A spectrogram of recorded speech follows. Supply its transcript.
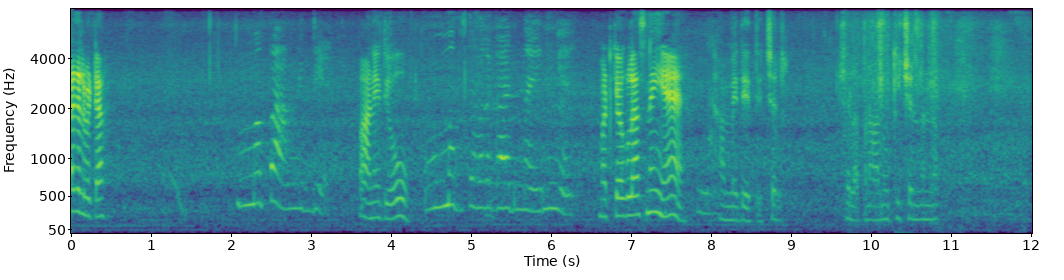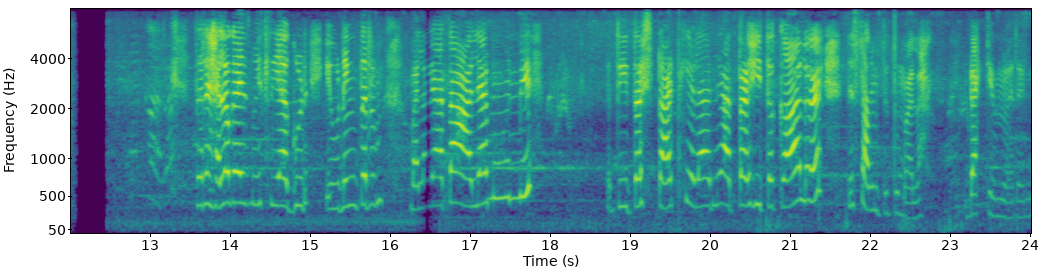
काय झालं बेटा? पाणी देऊ? आहे. मटक्यावर ग्लास नाही आहे. हा मी देते चल. चल आपण आणू किचनमधनं तर हॅलो गाईज मी सिया. गुड इव्हनिंग तर मला आता आल्या म्हणून मी तिथं स्टार्ट केला आणि आता इथं का आलोय ते सांगते तुम्हाला. बॅक कॅमेऱ्याने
